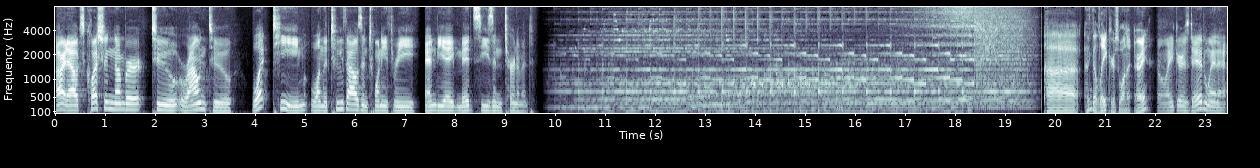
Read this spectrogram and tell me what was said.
All right, Alex. Question number two, round two. What team won the 2023 NBA midseason tournament? Uh, I think the Lakers won it, right? Lakers did win it.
